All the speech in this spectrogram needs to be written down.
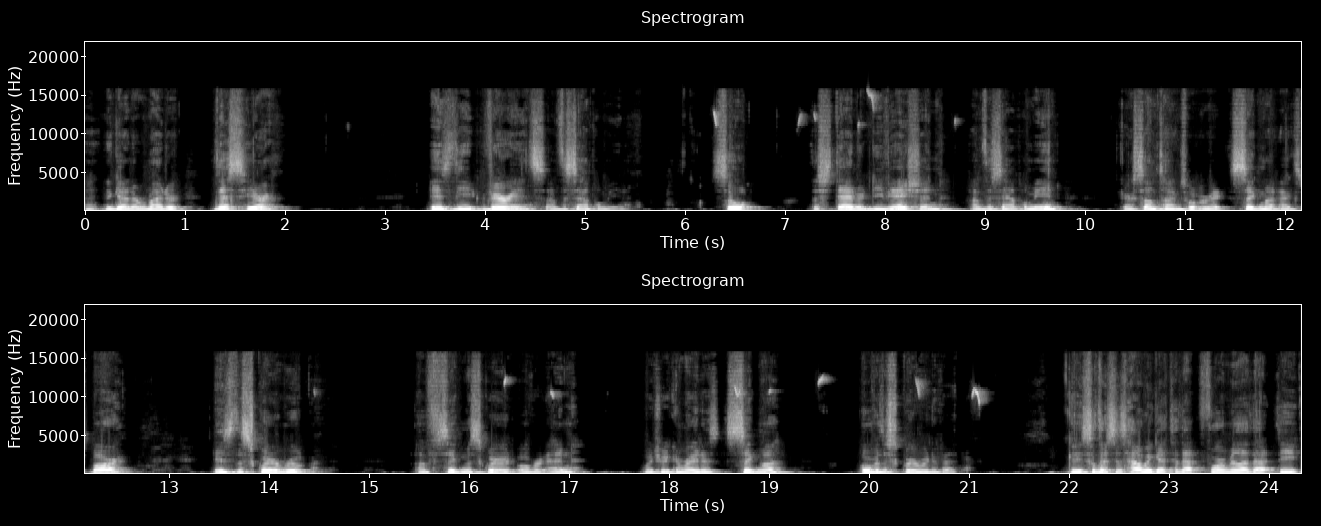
Right? Again, a reminder, this here is the variance of the sample mean. So the standard deviation of the sample mean, or sometimes what we write sigma x bar, is the square root of sigma squared over n, which we can write as sigma over the square root of n. Okay, so this is how we get to that formula that the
